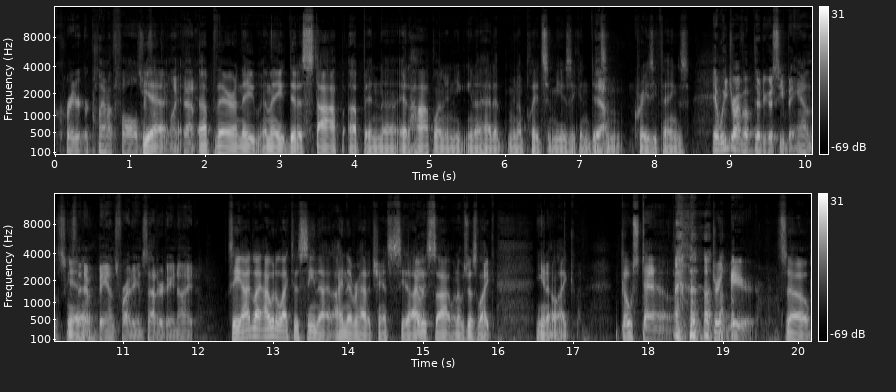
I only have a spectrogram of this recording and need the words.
Crater or Klamath Falls or yeah, something like that. up there, and they and they did a stop up in uh, at Hopland, and you, you know had a you know played some music and did Yeah. some crazy things. yeah, we drive up there to go see bands because Yeah. they'd have bands Friday and Saturday night. See, I'd like, I would have liked to have seen that. I never had a chance to see that. I always saw it when it was just like, you know, like ghost town, drink beer. So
